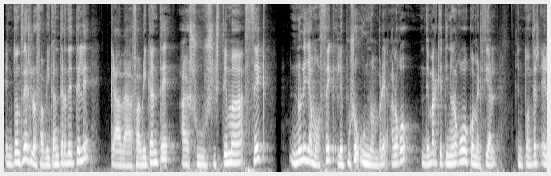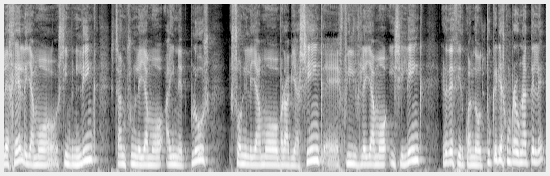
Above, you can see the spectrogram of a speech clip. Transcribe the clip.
Entonces los fabricantes de tele, cada fabricante a su sistema ZEC no le llamó ZEC, le puso un nombre, algo de marketing, algo comercial. Entonces LG le llamó Link, Samsung le llamó iNet Plus, Sony le llamó Bravia Sync, eh, Philips le llamó EasyLink. Es decir, cuando tú querías comprar una tele,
